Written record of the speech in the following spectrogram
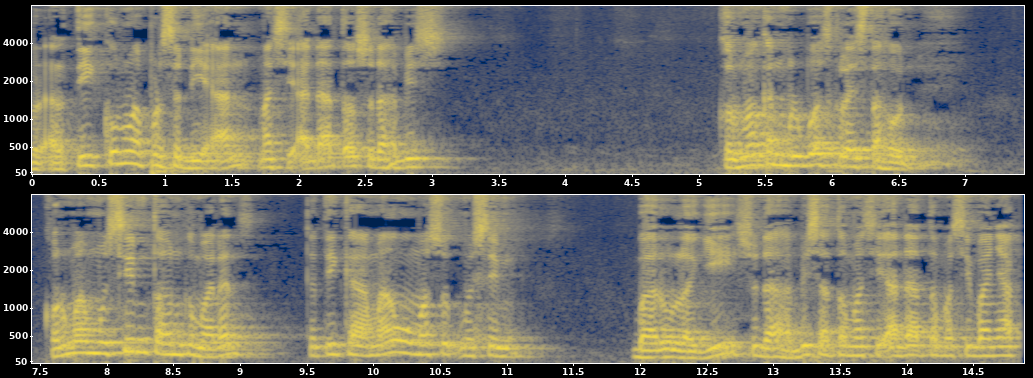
Berarti kurma persediaan masih ada atau sudah habis? Kurma kan berbuah sekali setahun. Kurma musim tahun kemarin ketika mau masuk musim baru lagi sudah habis atau masih ada atau masih banyak?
